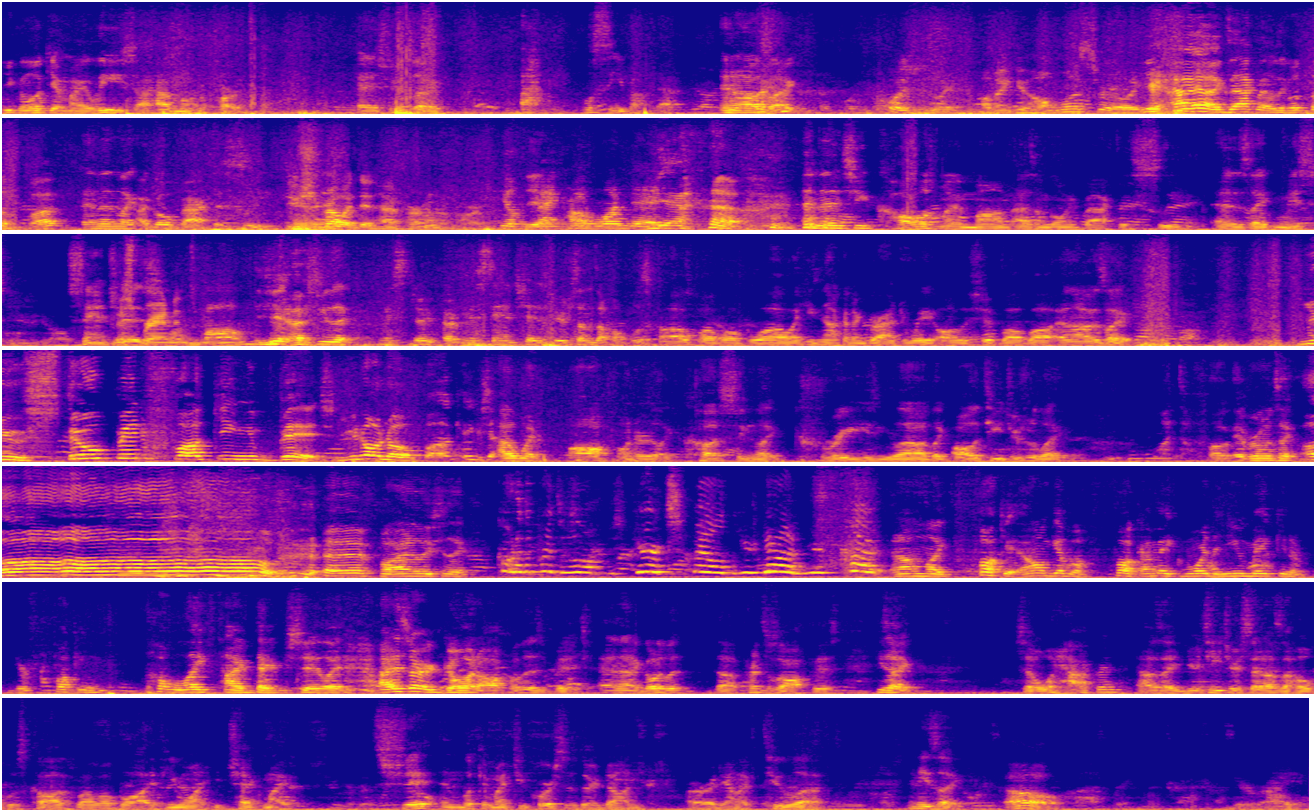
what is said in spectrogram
you can look at my lease. I have my own apartment. And she was like, ah, we'll see about that. And I was like, What, she's like, I'll make you homeless? Or like, yeah, yeah, exactly. I was like, what the fuck? And then like I go back to sleep. You and she probably did have her own apartment. You'll Yeah, thank me one day. Yeah. and then she calls my mom as I'm going back to sleep, and it's like Miss Sanchez. Miss Brandon's mom. Yeah, she's like, Mr. Uh, Miss Sanchez, your son's a hopeless cause, blah blah blah. Like he's not gonna graduate, all this shit, blah blah. And I was like, you stupid fucking bitch! You don't know fucking. Shit. I went off on her, like cussing like crazy loud. Like all the teachers were like, what the fuck? Everyone's like, oh! and then finally she's like, go to the principal's office. You're expelled. You're done. You're cut. And I'm like, fuck it. I don't give a fuck. I make more than you make in a, your fucking whole lifetime type shit. Like I just started going off with this bitch, and then I go to the, the principal's office. He's like. So what happened? I was like, your teacher said I was a hopeless cause, blah blah blah. If you want, you check my shit and look at my two courses. They're done already. I have two left. And he's like, oh, you're right.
